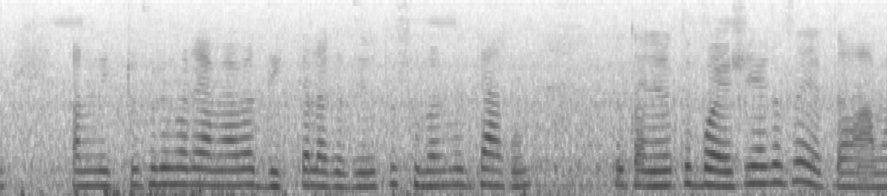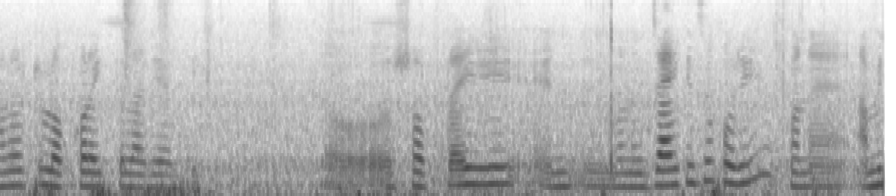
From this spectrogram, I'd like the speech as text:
কারণ একটু করে পরে আমার আবার দেখতে লাগে যেহেতু চুলার মধ্যে আগুন তো তাই তো বয়স হয়ে গেছে তো আমারও একটু লক্ষ্য রাখতে লাগে আর কি। সবটাই মানে যাই কিছু করি মানে আমি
